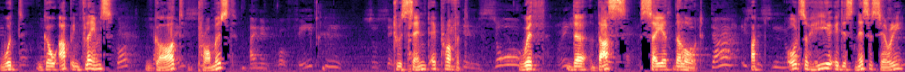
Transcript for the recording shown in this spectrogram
would go up in flames, God promised to send a prophet with the Thus saith the Lord. But also here it is necessary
